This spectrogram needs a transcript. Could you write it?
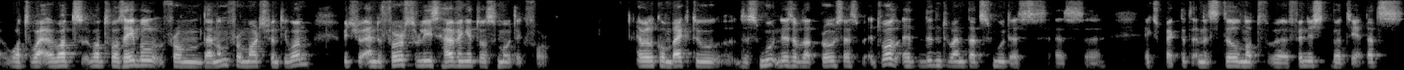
what what what was able from then on from March 21, which and the first release having it was Mautic 4. I will come back to the smoothness of that process. It was it didn't went that smooth as as uh, expected, and it's still not uh, finished. But yeah, that's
